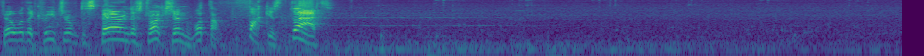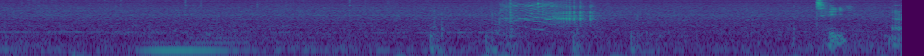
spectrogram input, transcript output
Filled with a creature of despair and destruction. What the fuck is that? T? No.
